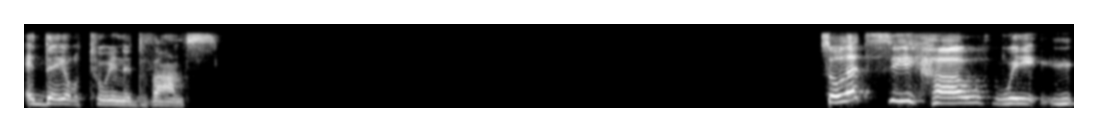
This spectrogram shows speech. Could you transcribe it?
a day or two in advance. So let's see how we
